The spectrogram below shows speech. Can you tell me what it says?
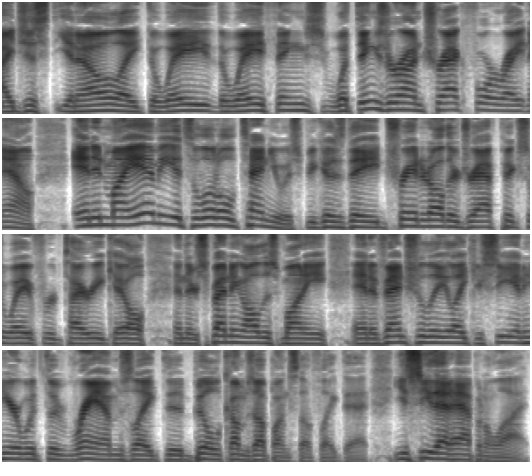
I just, you know, like the way the way things what things are on track for right now. And in Miami, it's a little tenuous because they traded all their draft picks away for Tyreek Hill and they're spending all this money and eventually like you're seeing here with the Rams, like the bill comes up on stuff like that. You see that happen a lot.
